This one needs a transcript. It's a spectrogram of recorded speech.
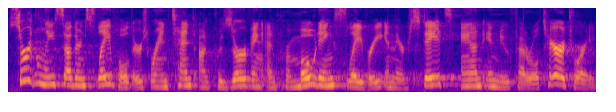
Certainly, Southern slaveholders were intent on preserving and promoting slavery in their states and in new federal territory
